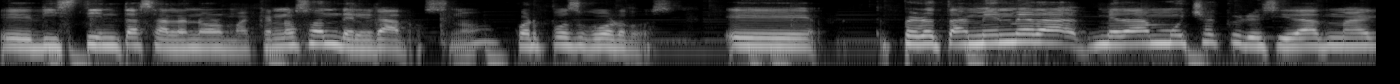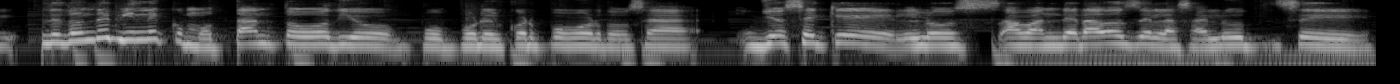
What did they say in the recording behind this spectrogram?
eh, distintas a la norma, que no son delgados, ¿no? Cuerpos gordos. Eh, pero también me da, me da mucha curiosidad, Mag. ¿De dónde viene como tanto odio por, el cuerpo gordo? O sea, yo sé que los abanderados de la salud se,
